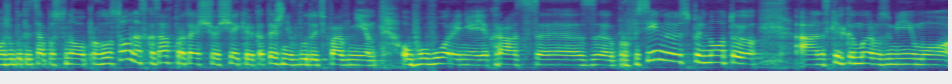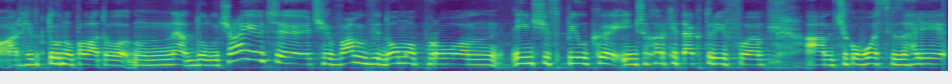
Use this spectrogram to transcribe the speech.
може бути ця постанова проголосована, сказав про те, що ще кілька тижнів будуть певні обговорення якраз е, з професійною спільнотою. А наскільки ми розуміємо, архітектурну палату не долучають. Е, Чи вам відомо про інші спілки інших архітекторів е, чи когось взагалі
